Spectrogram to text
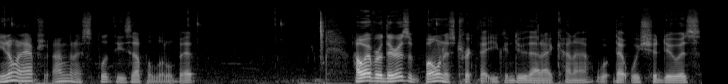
you know what? Actually, I'm going to split these up a little bit. However, there is a bonus trick that you can do that I kind of that we should do is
